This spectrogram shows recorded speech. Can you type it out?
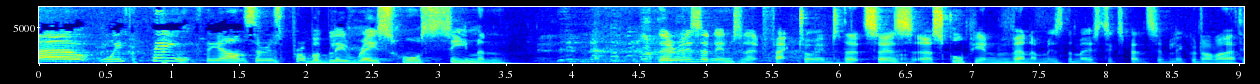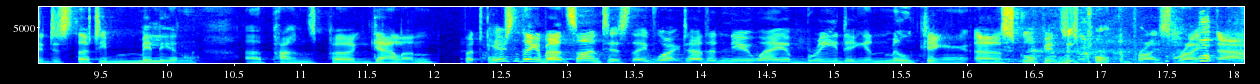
Uh, we think the answer is probably racehorse semen. There is an internet factoid that says uh, scorpion venom is the most expensive liquid on Earth. It is 30 million uh, pounds per gallon. But here's the thing about scientists they've worked out a new way of breeding and milking uh, scorpions. It's brought the price right down.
